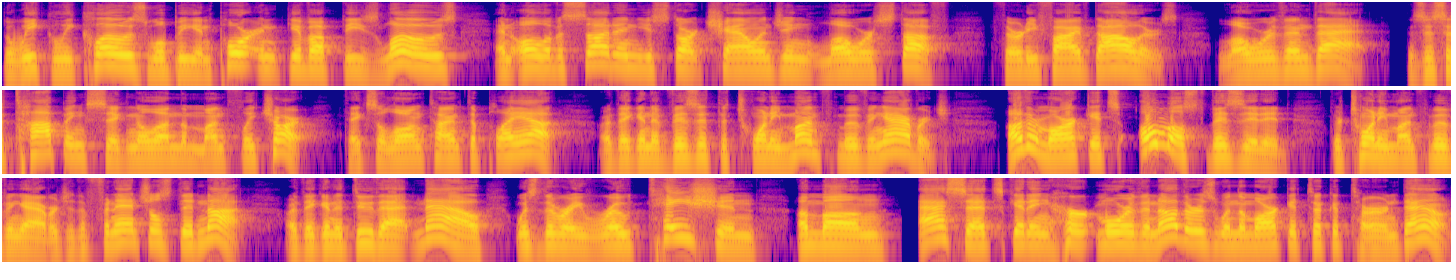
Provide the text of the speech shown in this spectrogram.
The weekly close will be important. Give up these lows, and all of a sudden you start challenging lower stuff $35, lower than that. Is this a topping signal on the monthly chart? Takes a long time to play out. Are they going to visit the 20 month moving average? Other markets almost visited their 20 month moving average. The financials did not. Are they going to do that now? Was there a rotation among assets getting hurt more than others when the market took a turn down?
